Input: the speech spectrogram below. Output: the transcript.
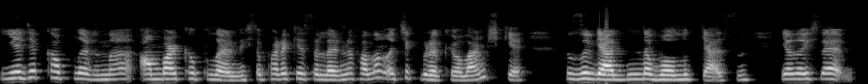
yiyecek kaplarını, ambar kapılarını, işte para keselerini falan açık bırakıyorlarmış ki Hızır geldiğinde bolluk gelsin. Ya da işte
